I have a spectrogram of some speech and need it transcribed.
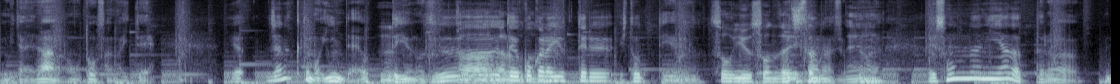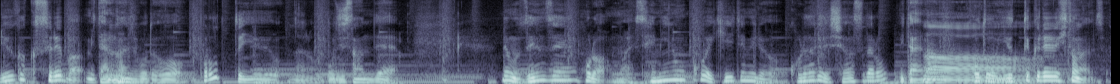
みたいなお父さんがいていやじゃなくてもいいんだよっていうのをずっと横から言ってる人っていうそういう存お在じさんなんですよ。ねだからえそんなに嫌だったら留学すればみたいな感じのことをポロッと言うおじさんででも全然ほらお前セミの声聞いてみるよこれだけで幸せだろ？みたいなことを言ってくれる人なんですよ。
